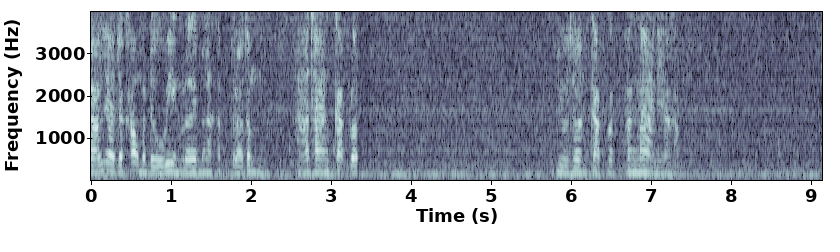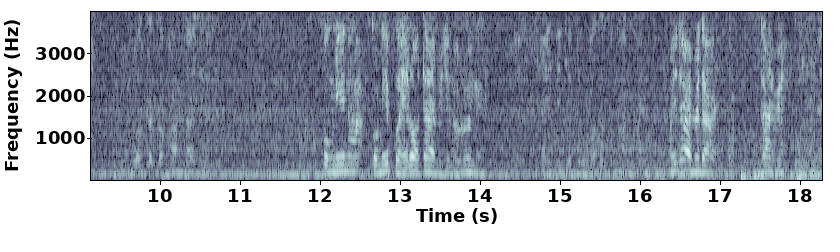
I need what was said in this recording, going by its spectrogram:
ร้านเราจะเข้ามาดูวิ่งเลยมาแล้วครับแต่เราต้องหาทางกลับรถยูเทิร์นกลับกับข้างหน้านี่แหละครับ รถตัดสะพานได้ใช่ไหมตรงนี้นะตรงนี้เปิดให้รอดได้ไม่ใช่เหรอหรือไง ใช่ที่จะดูรถตัดสะพานได้ไม่ได้ไม่ได้ ได้ไหมได้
